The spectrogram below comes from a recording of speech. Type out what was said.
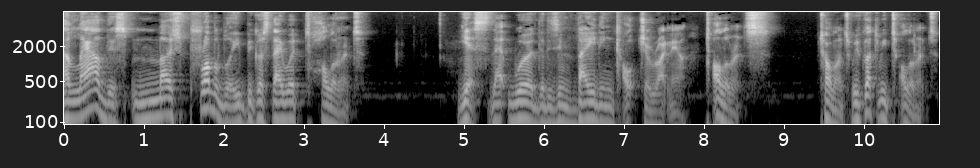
allowed this most probably because they were tolerant. Yes, that word that is invading culture right now. Tolerance. Tolerance. We've got to be tolerant.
